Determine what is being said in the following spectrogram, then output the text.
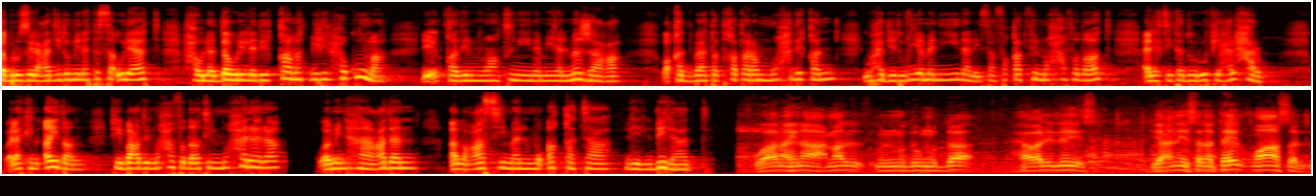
تبرز العديد من التساؤلات حول الدور الذي قامت به الحكومة لإنقاذ المواطنين من المجاعة. وقد باتت خطرا محدقا يهدد اليمنيين ليس فقط في المحافظات التي تدور فيها الحرب ولكن أيضا في بعض المحافظات المحررة ومنها عدن العاصمة المؤقتة للبلاد. وأنا هنا أعمل من منذ مدة حوالي لي يعني سنتين واصل.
